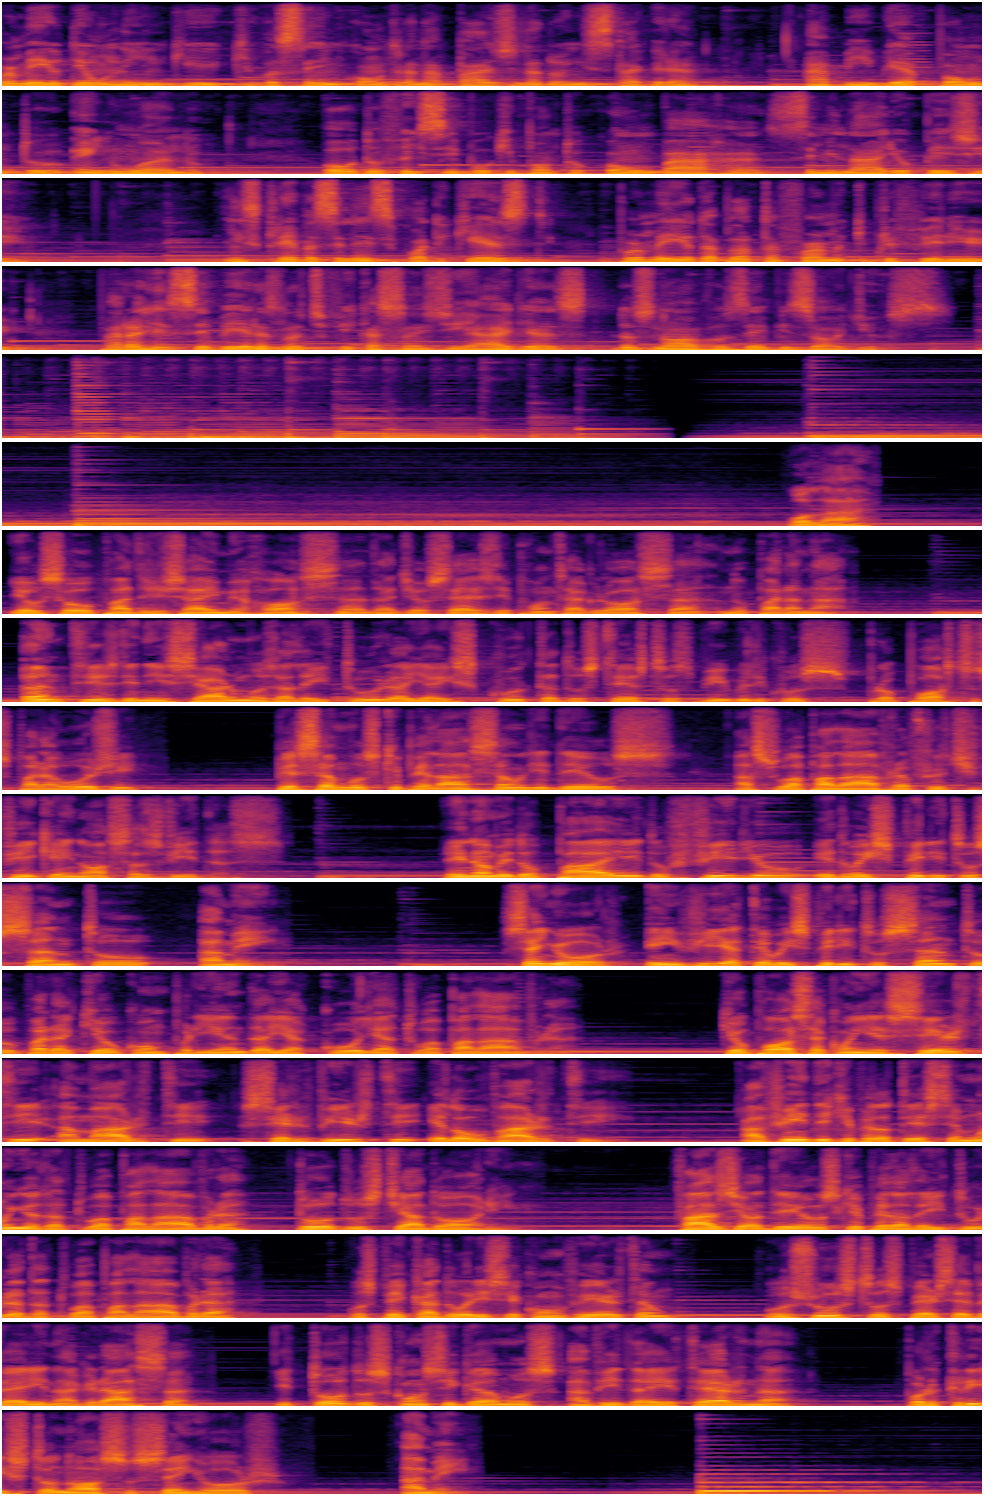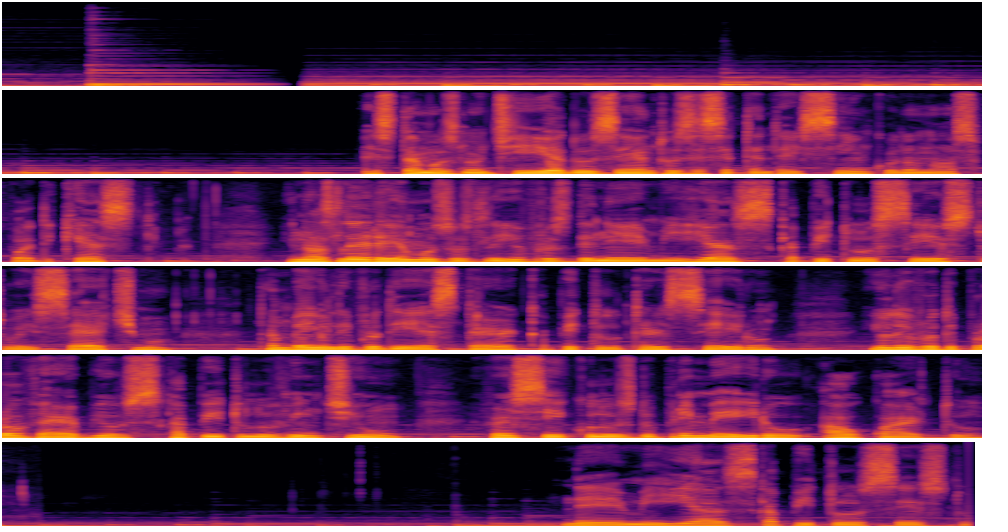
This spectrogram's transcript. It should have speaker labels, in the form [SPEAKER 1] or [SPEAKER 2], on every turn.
[SPEAKER 1] por meio de um link que você encontra na página do Instagram a em um ano ou do facebook.com/barra seminário pg. Inscreva-se nesse podcast por meio da plataforma que preferir para receber as notificações diárias dos novos episódios.
[SPEAKER 2] Olá, eu sou o Padre Jaime Roça, da Diocese de Ponta Grossa, no Paraná. Antes de iniciarmos a leitura e a escuta dos textos bíblicos propostos para hoje, peçamos que, pela ação de Deus, a Sua palavra frutifique em nossas vidas. Em nome do Pai, do Filho e do Espírito Santo. Amém. Senhor, envia teu Espírito Santo para que eu compreenda e acolha a tua palavra que eu possa conhecer-te, amar-te, servir-te e louvar-te, a fim de que pelo testemunho da tua palavra todos te adorem. Faze, ó Deus, que pela leitura da tua palavra os pecadores se convertam, os justos perseverem na graça e todos consigamos a vida eterna. Por Cristo nosso Senhor. Amém.
[SPEAKER 1] Estamos no dia 275 do nosso podcast e nós leremos os livros de Neemias, capítulo 6 e 7, também o livro de Esther, capítulo 3 e o livro de Provérbios, capítulo 21, versículos do 1 ao 4. Neemias, capítulo 6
